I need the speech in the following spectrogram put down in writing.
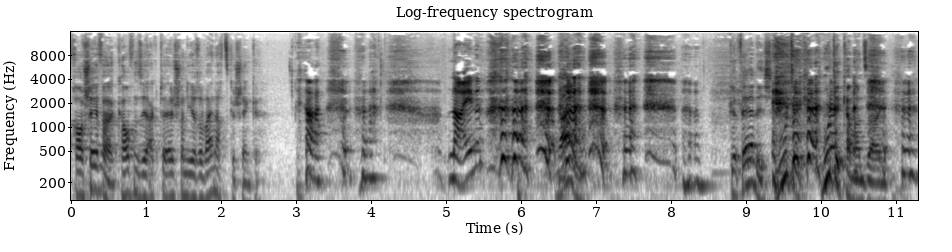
Frau Schäfer, kaufen Sie aktuell schon Ihre Weihnachtsgeschenke? Nein. Nein. Gefährlich, mutig, mutig kann man sagen.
